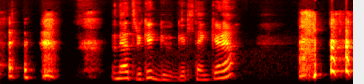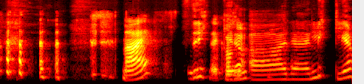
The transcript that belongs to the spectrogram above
Men jeg tror ikke Google tenker det. Nei? Strikkere er eh, lykkelige.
